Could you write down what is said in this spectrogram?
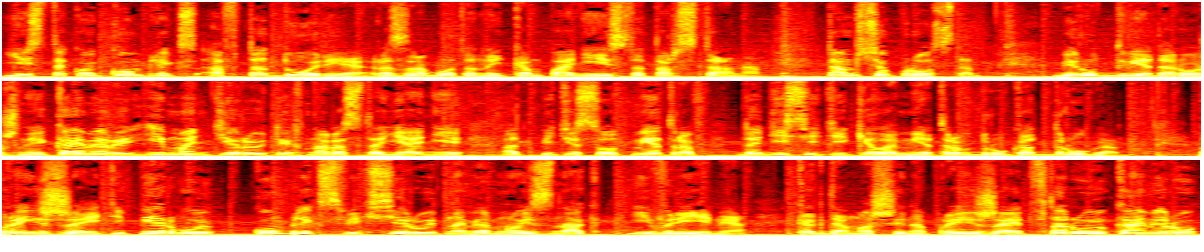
Есть такой комплекс «Автодория», разработанный компанией из Татарстана. Там все просто. Берут две дорожные камеры и монтируют их на расстоянии от 500 метров до 10 километров друг от друга. Проезжаете первую, комплекс фиксирует номерной знак и время. Когда машина проезжает вторую камеру,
